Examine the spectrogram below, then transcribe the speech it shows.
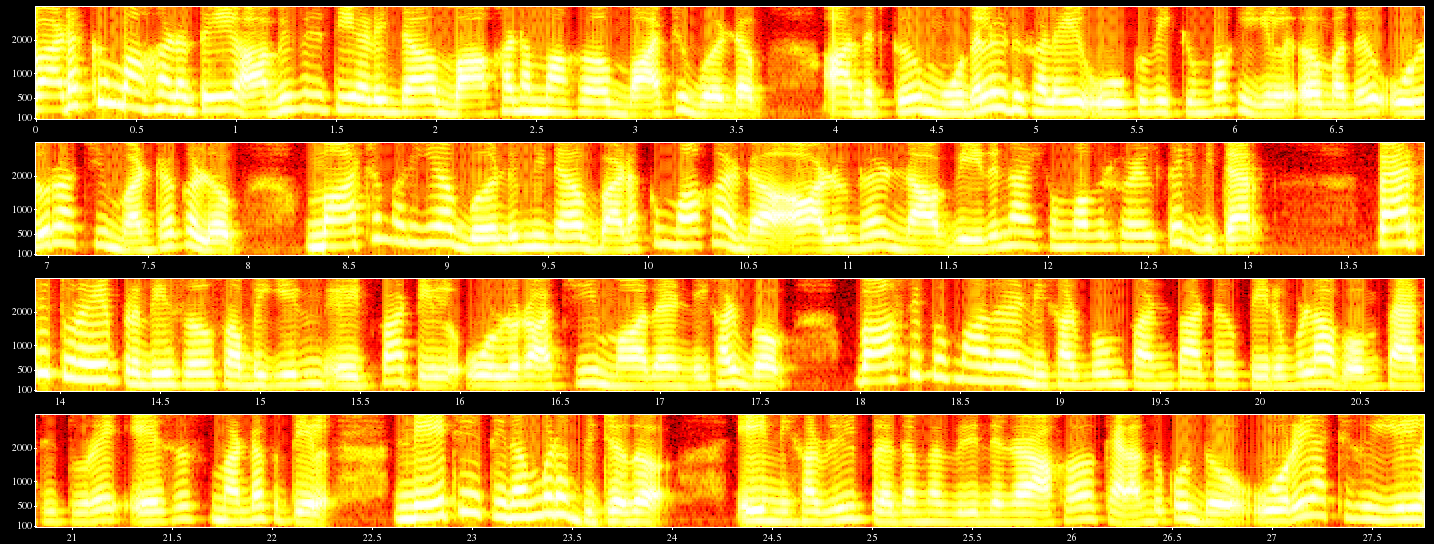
வடக்கு மாகாணத்தை அபிவிருத்தி அடைந்த மாகாணமாக மாற்ற வேண்டும். அதற்கு முதலீடுகளை ஊக்குவிக்கும் வகையில் எமது உள்ளூராட்சி மன்றங்களும் மாற்றமடைய வேண்டும் என வடக்கு மாகாண ஆளுநர் நா. வேதநாயகம் அவர்கள் தெரிவித்தார். பருத்தித்துறை பிரதேச சபையின் ஏற்பாட்டில் உள்ளூராட்சி மாத நிகழ்வும் வாசிப்பு மாத நிகழ்வும் பண்பாட்டு பெருவிழாவும் பேத்தித்துறை எஸ் எஸ் மண்டபத்தில் நேற்றைய தினம் இடம்பெற்றது. இந்நிகழ்வில் பிரதம விருந்தினராக கலந்து கொண்டு உரையாற்றுகையில்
